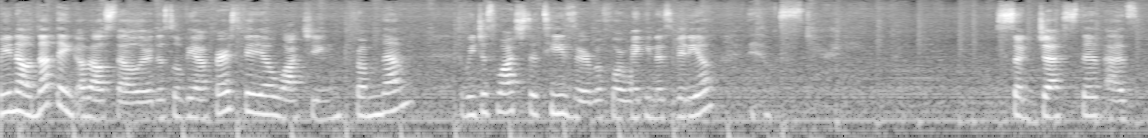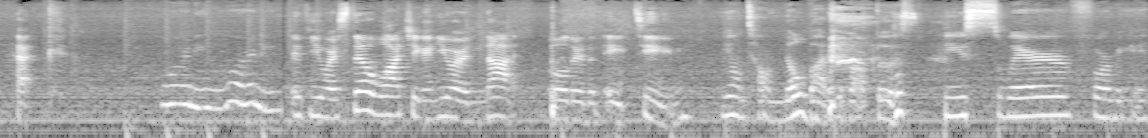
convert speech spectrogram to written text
We know nothing about Stellar. This will be our first video watching from them. We just watched the teaser before making this video. It was scary. Suggestive as heck. Warning, warning. If you are still watching and you are not older than 18, You don't tell nobody about this. You swear for me.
